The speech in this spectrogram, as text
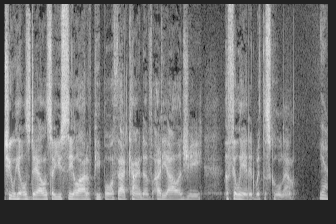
to Hillsdale, and so you see a lot of people with that kind of ideology affiliated with the school now. Yeah.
